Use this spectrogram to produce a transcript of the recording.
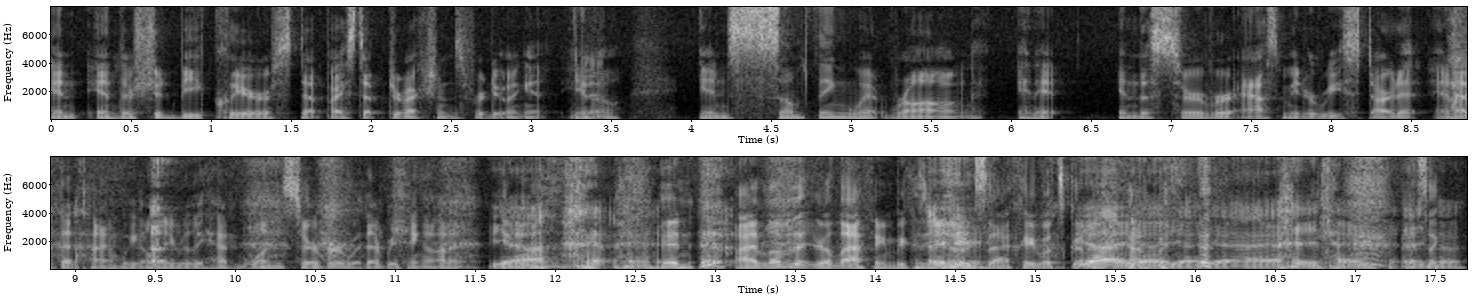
and and there should be clear step by step directions for doing it, you Yeah. know. And something went wrong and it and the server asked me to restart it. And at that time we only really had one server with everything on it. you know? Yeah. and I love that you're laughing because you know exactly what's going to yeah, happen. yeah, yeah, yeah. I, I, I, It's I like, know.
